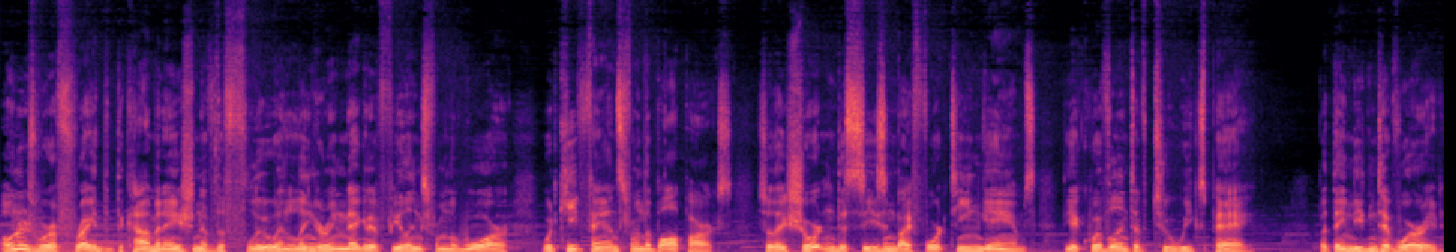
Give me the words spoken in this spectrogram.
Owners were afraid that the combination of the flu and lingering negative feelings from the war would keep fans from the ballparks, so they shortened the season by 14 games, the equivalent of two weeks' pay. But they needn't have worried.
